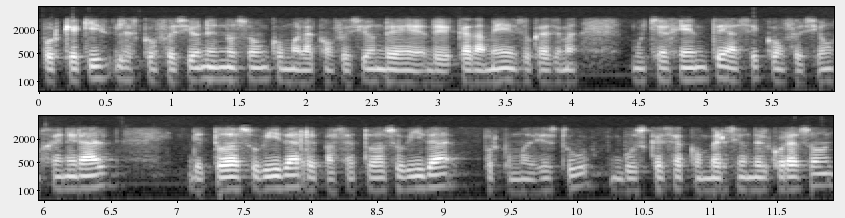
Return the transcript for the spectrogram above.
porque aquí las confesiones no son como la confesión de, de cada mes o cada semana, mucha gente hace confesión general de toda su vida, repasa toda su vida, porque como dices tú, busca esa conversión del corazón,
